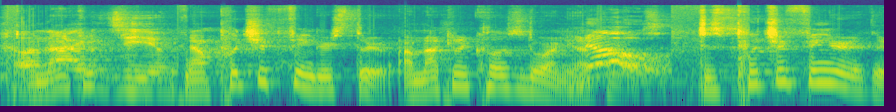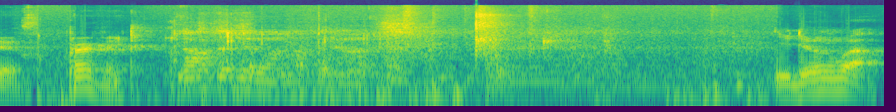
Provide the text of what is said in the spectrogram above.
Oh, I'm not I gonna can see you. Now put your fingers through. I'm not gonna close the door on you. No! promise. Just put your finger through. Perfect. Nothing doing, nothing doing. You're doing well.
